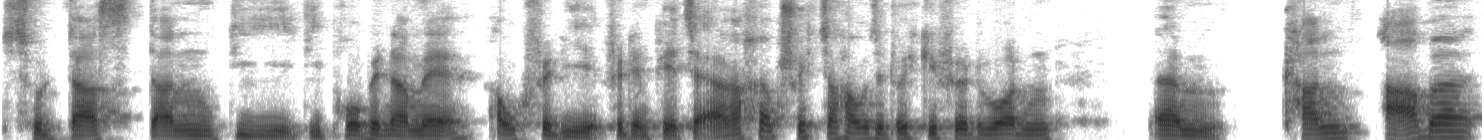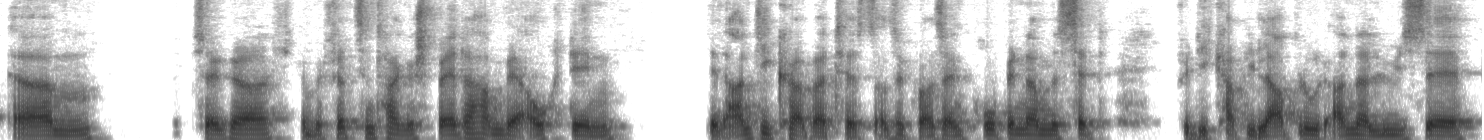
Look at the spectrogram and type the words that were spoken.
sodass dann die, die Probenahme auch für, die, für den PCR-Rachenabstrich zu Hause durchgeführt worden ähm, kann. Aber ähm, circa, ich glaube, 14 Tage später haben wir auch den, den Antikörpertest, also quasi ein Probenahmeset für die Kapillarblutanalyse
